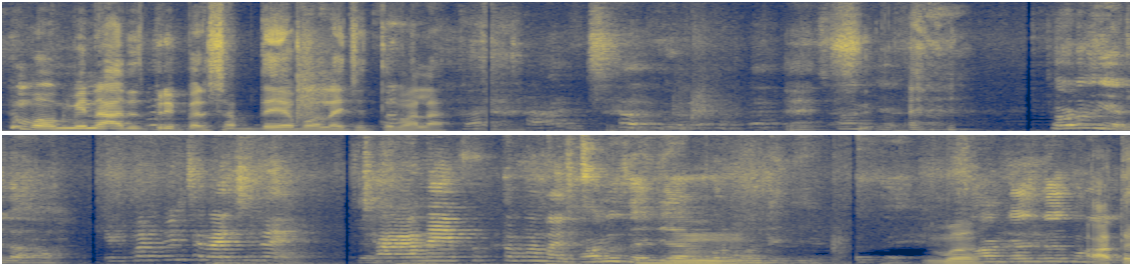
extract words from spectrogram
मम्मीनं आधीच प्रिपेअर शब्द हे बोलायचे तुम्हाला. तेवढंच घेतला हा. एक पण विचारायची नाही. छान आहे फक्त म्हणायचं. चालूच आहे की आपण म्हणते की. मग सांगायचं नाही कोणाला. आता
